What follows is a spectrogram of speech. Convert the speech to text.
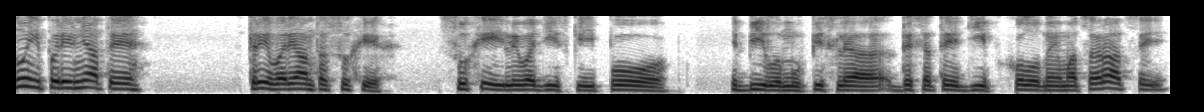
Ну і порівняти три варіанти сухих. Сухий лівадійський по білому після 10 діб холодної мацерації,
